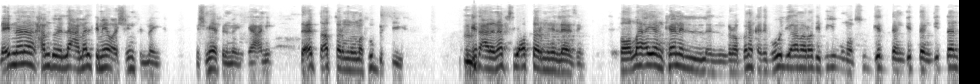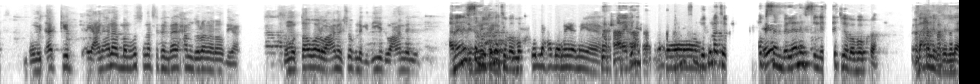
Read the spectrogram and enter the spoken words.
لأن أنا الحمد لله عملت 120% مش 100% يعني تعبت أكتر من المطلوب بكتير. جيت على نفسي أكتر من اللازم. فوالله ايا كان ال- اللي ربنا كاتبه لي أنا راضي بيه ومبسوط جدا جدا جدا ومتأكد. يعني أنا لما ببص لنفسي في المراية الحمد لله أنا راضي يعني. ومتطور وعامل شغل جديد وعامل أنا نفسي البطوله تبقى بكرة. كل حاجة 100 100 يعني. أنا جاي نفسي البطوله تبقى أقسم بالله نفسي الاستيج يبقى بكرة. بحلف بالله.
